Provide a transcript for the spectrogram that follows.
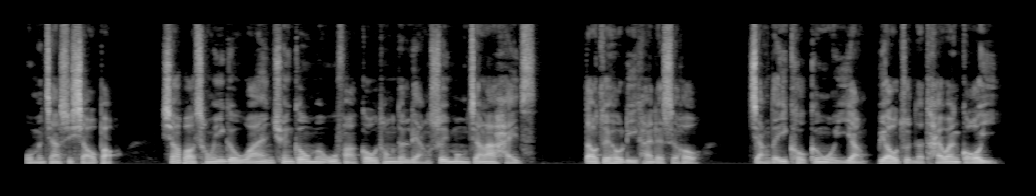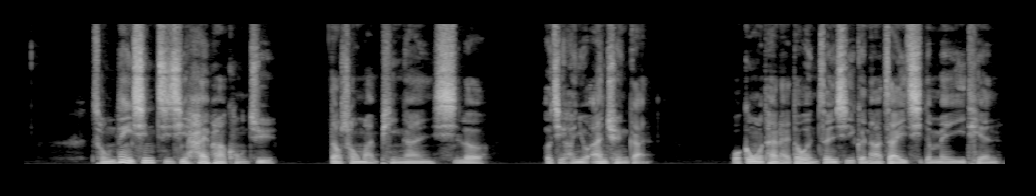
我们家是小宝。小宝从一个完全跟我们无法沟通的两岁孟加拉孩子，到最后离开的时候，讲的一口跟我一样标准的台湾国语，从内心极其害怕、恐惧，到充满平安、喜乐，而且很有安全感。我跟我太太都很珍惜跟他在一起的每一天。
